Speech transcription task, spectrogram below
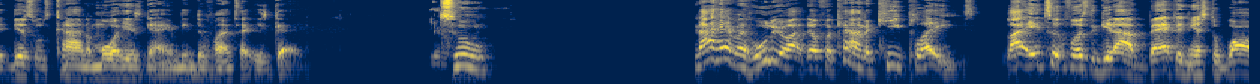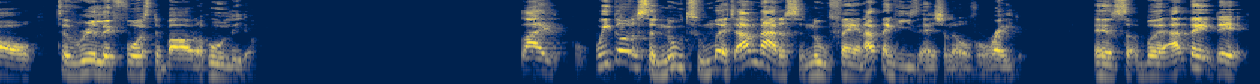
that this was kind of more his game than Devonta's game. Two, not having Julio out there for kind of key plays. Like it took for us to get our back against the wall to really force the ball to Julio. Like we go to Sanu too much. I'm not a Sanu fan. I think he's actually overrated. And so, but I think that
